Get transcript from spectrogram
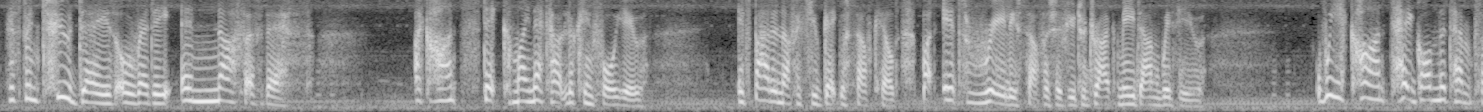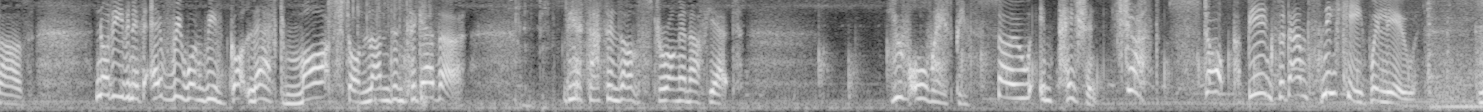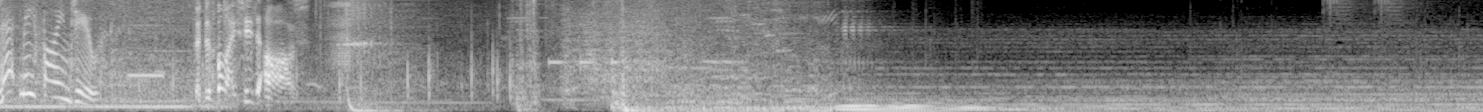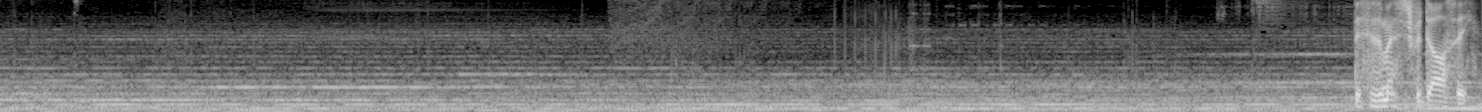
it's been two days already. Enough of this. I can't stick my neck out looking for you. It's bad enough if you get yourself killed, but it's really selfish of you to drag me down with you. We can't take on the Templars. Not even if everyone we've got left marched on London together. The assassins aren't strong enough yet. You've always been so impatient. Just stop being so damn sneaky, will you? Let me find you. The device is ours. This is a message for Darcy.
